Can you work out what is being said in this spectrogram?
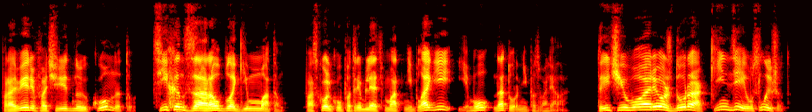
Проверив очередную комнату, Тихон заорал благим матом, поскольку употреблять мат неблагий ему натур не позволяла. «Ты чего орешь, дурак? Киндей услышит!»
